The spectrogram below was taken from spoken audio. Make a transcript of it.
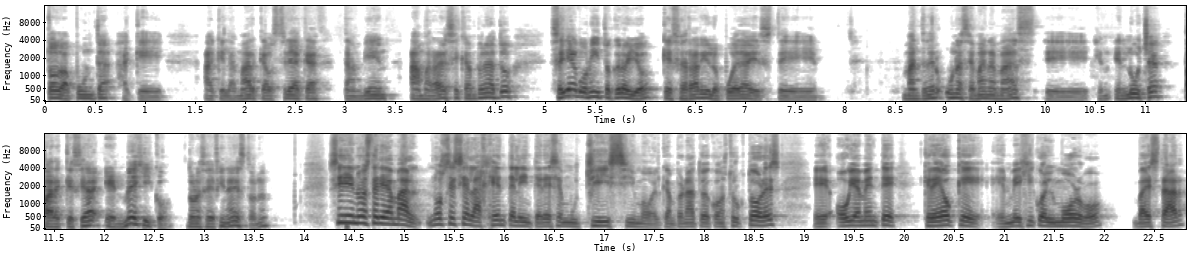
todo apunta a que, a que la marca austríaca también amarrará ese campeonato. Sería bonito, creo yo, que Ferrari lo pueda este, mantener una semana más eh, en, lucha para que sea en México donde se defina esto, ¿no? Sí, no estaría mal. No sé si a la gente le interese muchísimo el campeonato de constructores. Eh, obviamente, creo que en México el morbo va a estar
